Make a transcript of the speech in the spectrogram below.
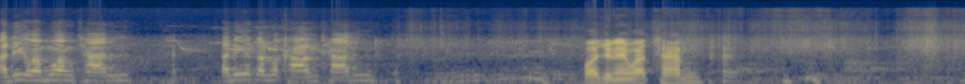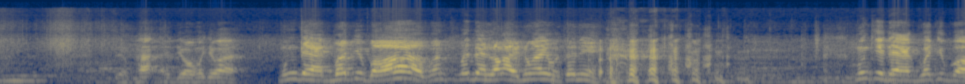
อันนี้ก็มะม่วงชั้น อันนี้ก็ต้นมะขามชั้น พ่ออยู่ในวัดชั้น เดี๋ยวพระโยมก็จะว่า มึงแดกเบิดอยู่บ่ มันไม่ได้ร้อยหน่วยเหมือนตัวนี้ มึงจะแดกเบิดอยู่บ่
